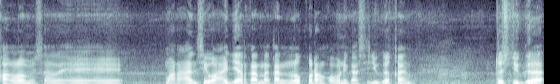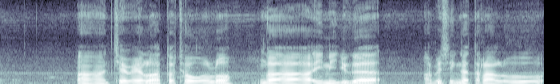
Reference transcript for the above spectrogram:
kalau misalnya marahan sih wajar karena kan lo kurang komunikasi juga kan. Terus juga eh cewek lo atau cowok lo nggak ini juga apa sih nggak terlalu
